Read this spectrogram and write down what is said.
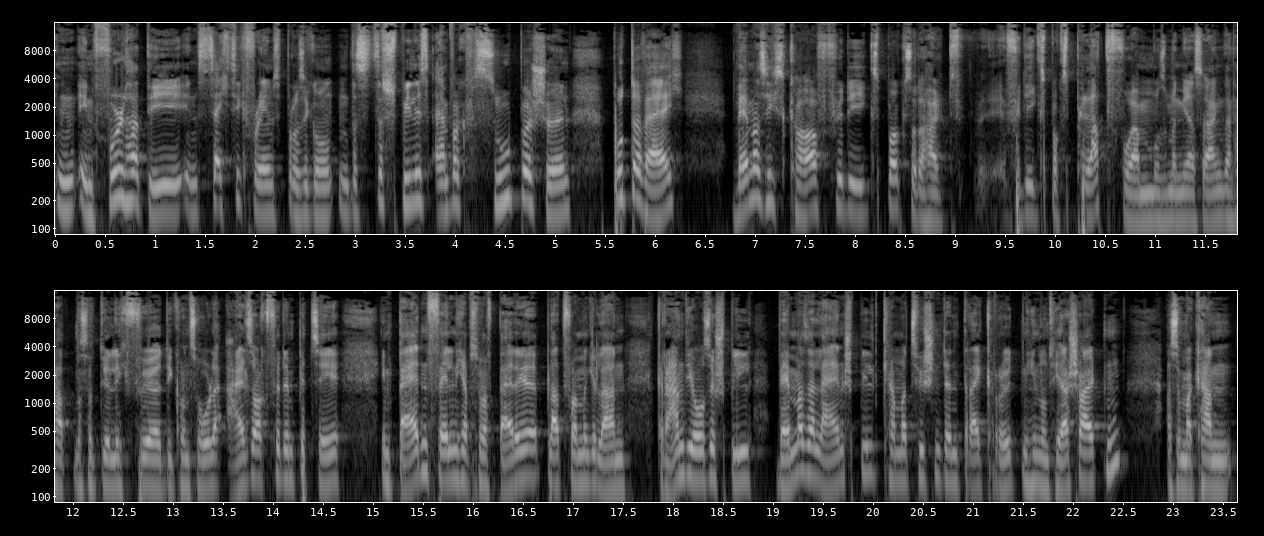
in, in Full HD, in 60 Frames pro Sekunde. Das, das Spiel ist einfach super schön, butterweich wenn man sich's kauft für die Xbox oder halt für die Xbox-Plattform, muss man ja sagen, dann hat man es natürlich für die Konsole als auch für den PC. In beiden Fällen, ich habe es mir auf beide Plattformen geladen, grandioses Spiel. Wenn man es allein spielt, kann man zwischen den drei Kröten hin und her schalten. Also man kann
